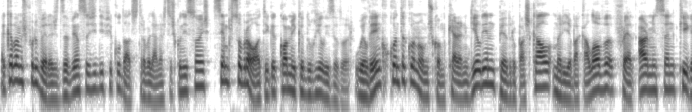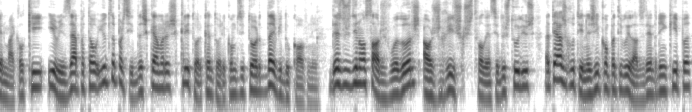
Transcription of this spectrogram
Acabamos por ver as desavenças e dificuldades de trabalhar nestas condições, sempre sobre a ótica cómica do realizador. O elenco conta com nomes como Karen Gillian, Pedro Pascal, Maria Bakalova, Fred Armisen, Keegan Michael Key, Iris Apatow e o desaparecido das câmaras, escritor, cantor e compositor David Duchovny. Desde os dinossauros voadores aos riscos de falência dos estúdios, até às rotinas e incompatibilidades dentro da equipa,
